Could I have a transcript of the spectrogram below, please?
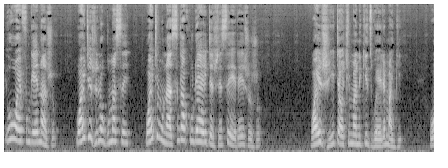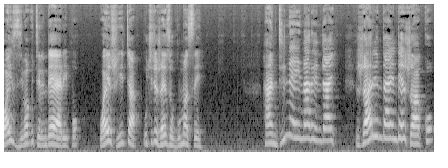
Iwo waifungei nazvo waiti zvinoguma sei? Waiti munhu asingakude aite zvese here izvozvo? Waizviita uchimanikidzwa here magi waiziva kuti rindai aripo? Waizviita uchiti zvaizoguma sei? Handinei narindai. Zvarindai ndezvako.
